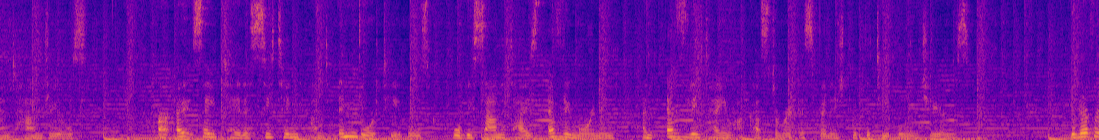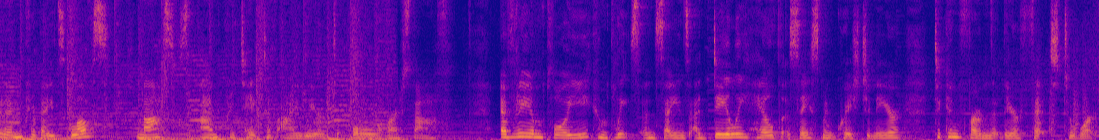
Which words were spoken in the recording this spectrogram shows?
and handrails. Our outside terrace seating and indoor tables will be sanitised every morning and every time a customer is finished with the table and chairs. The River Inn provides gloves, masks and protective eyewear to all of our staff. Every employee completes and signs a daily health assessment questionnaire to confirm that they are fit to work.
